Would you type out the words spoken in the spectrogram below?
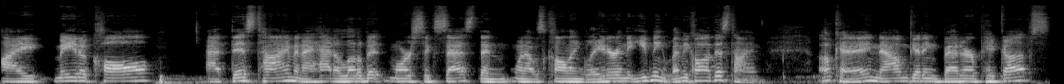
I made a call at this time and I had a little bit more success than when I was calling later in the evening. Let me call it this time. Okay, now I'm getting better pickups.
